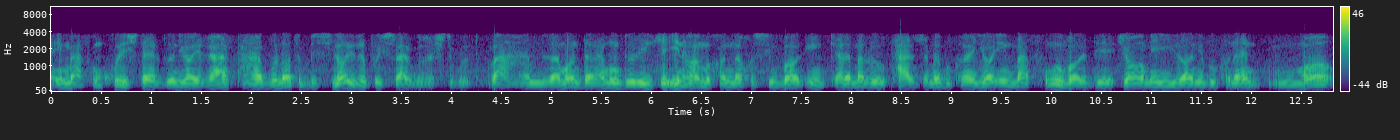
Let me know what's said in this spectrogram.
این مفهوم خودش در دنیای غرب تحولات بسیاری رو پشت سر گذاشته بود و همزمان در همون دوره که اینها می‌خوان نخستین بار این کلمه رو ترجمه بکنن یا این مفهوم وارد جامعه ایرانی بکنن ما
